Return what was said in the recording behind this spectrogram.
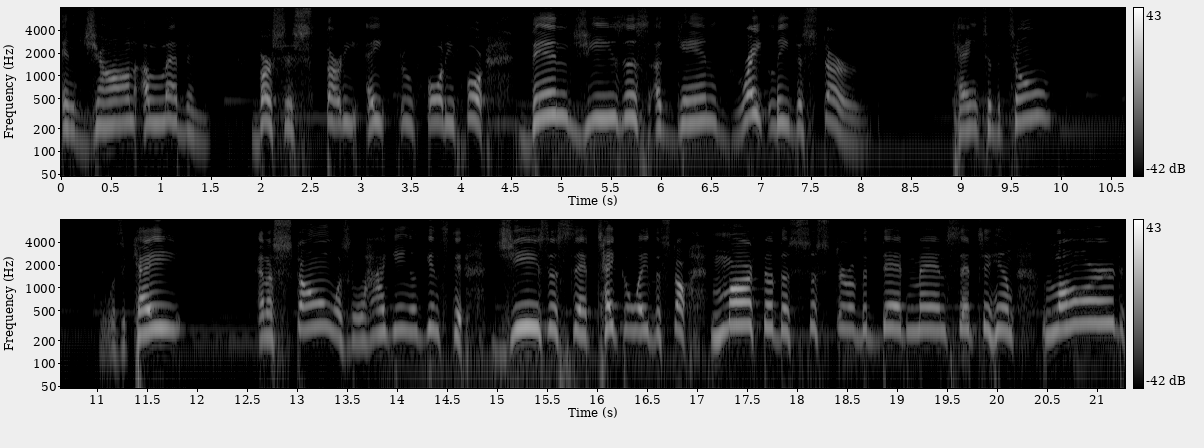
in John 11 verses 38 through 44. Then Jesus, again greatly disturbed, came to the tomb. It was a cave, and a stone was lying against it. Jesus said, Take away the stone. Martha, the sister of the dead man, said to him, Lord,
